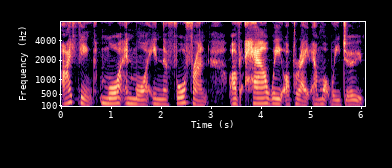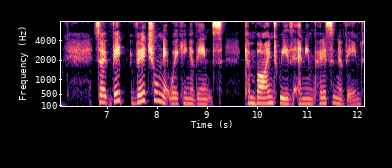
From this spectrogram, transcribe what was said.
I think, more and more in the forefront of how we operate and what we do. So, virtual networking events combined with an in person event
